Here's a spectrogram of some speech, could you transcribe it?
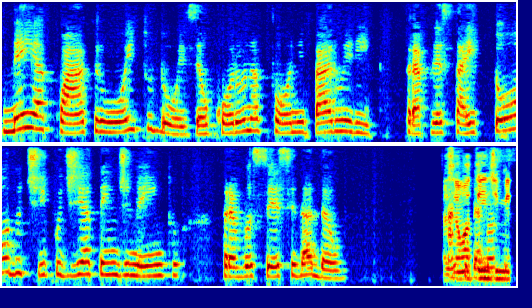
6482, é o Coronafone Barueri, para prestar aí todo tipo de atendimento para você, cidadão. Mas é um atendimento.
